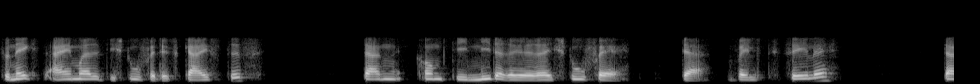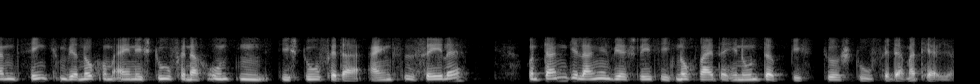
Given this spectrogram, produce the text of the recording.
Zunächst einmal die Stufe des Geistes, dann kommt die niedere Stufe der Weltseele. Dann sinken wir noch um eine Stufe nach unten, die Stufe der Einzelseele. Und dann gelangen wir schließlich noch weiter hinunter bis zur Stufe der Materie.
